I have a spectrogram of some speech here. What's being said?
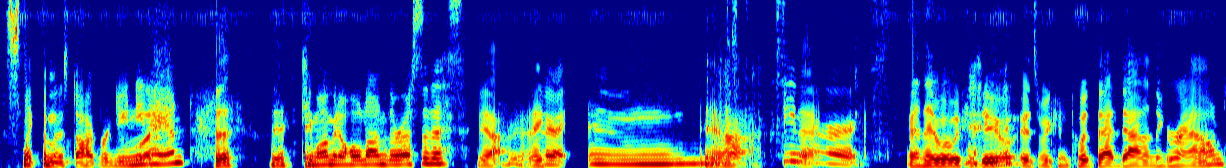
it's like the most awkward. Do you need a hand? Do you want me to hold on to the rest of this? yeah. Ready? All right. Um, Yeah. Teamwork. And then what we can do is we can put that down in the ground,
